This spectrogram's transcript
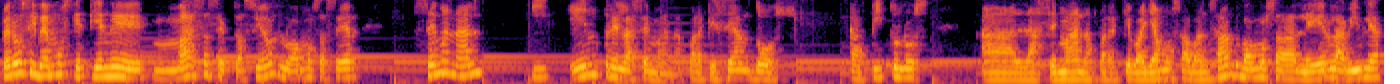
pero si vemos que tiene más aceptación, lo vamos a hacer semanal y entre la semana para que sean dos capítulos a la semana para que vayamos avanzando. Vamos a leer la Biblia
